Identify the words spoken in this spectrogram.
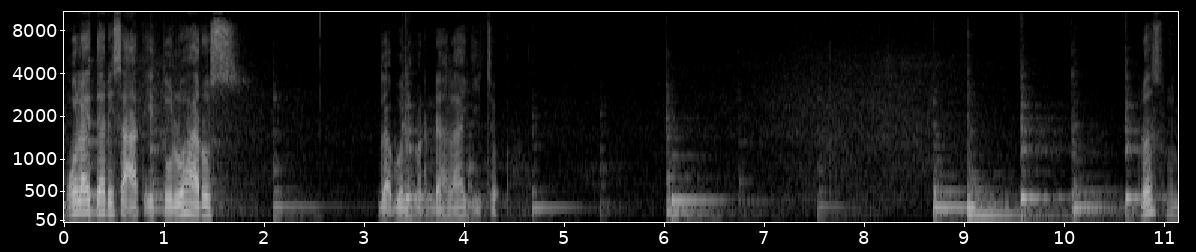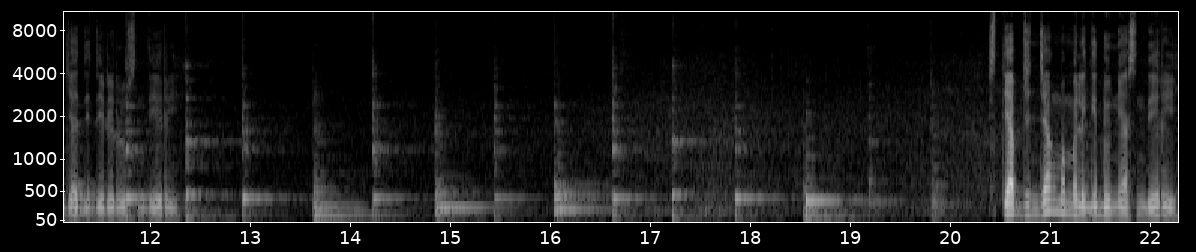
mulai dari saat itu lu harus nggak boleh merendah lagi cok lu menjadi diri lu sendiri Setiap jenjang memiliki dunia sendiri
